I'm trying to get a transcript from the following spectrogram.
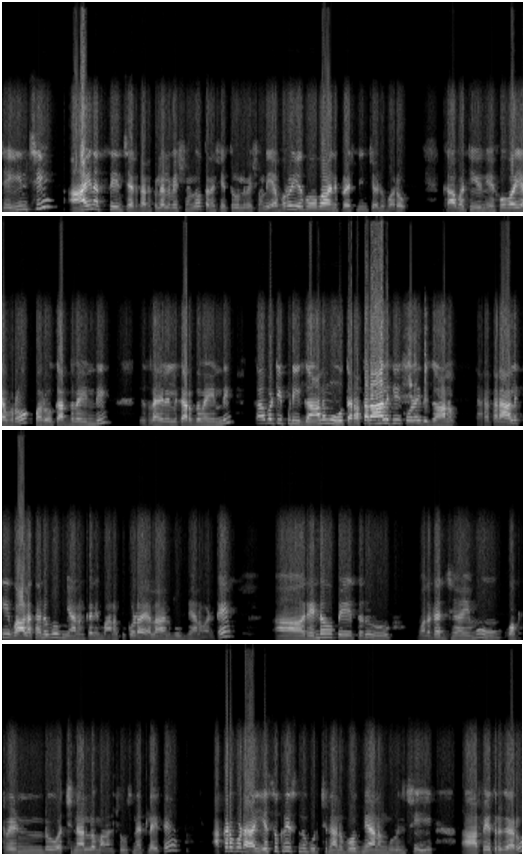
జయించి ఆయన అతిశయించారు. తన పిల్లల విషయంలో తన శత్రువుల విషయంలో ఎవరు యహోవా అని ప్రశ్నించాడు ఫరో. కాబట్టి ఈయన యహోవా ఎవరో? ఫరోకు అర్థమైంది. ఇజ్రాయేలీలకు అర్థమైంది. కాబట్టి ఇప్పుడు ఈ గానము తరతరాలకి కూడా ఇది గానం. తరతరాలకి వాళ్ళకి అనుభవ జ్ఞానం. కానీ మనకు కూడా ఎలా అనుభవ జ్ఞానం అంటే ఆ రెండవ పేతరు మొదటి అధ్యాయము ఒకటి రెండు వచనాల్లో మనం చూసినట్లయితే అక్కడ కూడా యేసుక్రీస్తుని గురించిన అనుభవ జ్ఞానం గురించి ఆ పేతురు గారు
